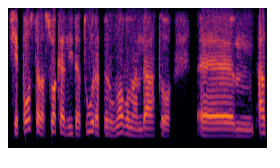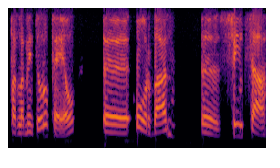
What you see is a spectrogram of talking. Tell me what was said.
si è posta la sua candidatura per un nuovo mandato ehm, al Parlamento Europeo, eh, Orban eh, senza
